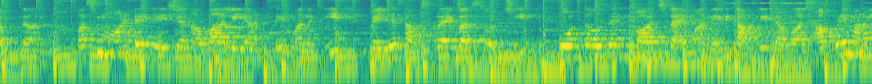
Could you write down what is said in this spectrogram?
చెప్తాను. ఫస్ట్ మానిటైజేషన్ అవ్వాలి అంటే మనకి వెయ్యి సబ్స్క్రైబర్స్ వచ్చి ఫోర్ థౌజండ్ వాచ్ టైం అనేది కంప్లీట్ అవ్వాలి. అప్పుడే మనం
